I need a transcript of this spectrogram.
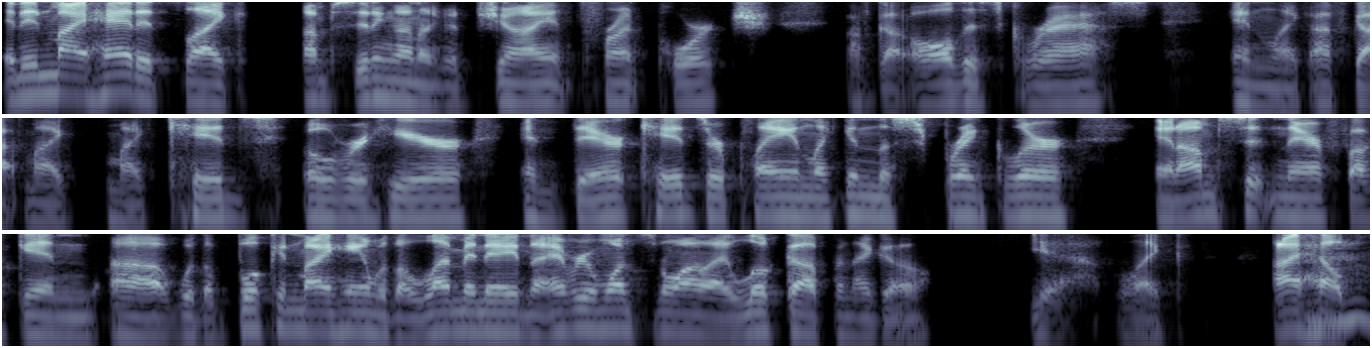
And in my head, it's like I'm sitting on like a giant front porch. I've got all this grass and like I've got my my kids over here and their kids are playing like in the sprinkler and I'm sitting there fucking uh, with a book in my hand with a lemonade. And every once in a while, I look up and I go, "Yeah, like I helped. Wow.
